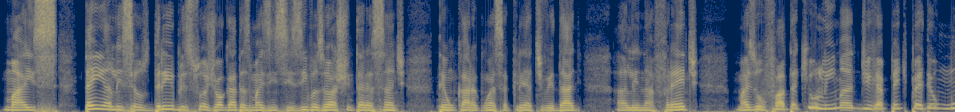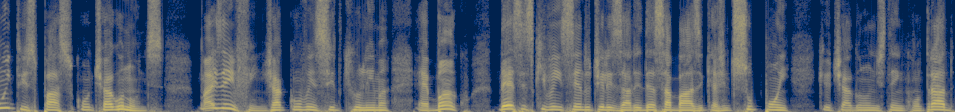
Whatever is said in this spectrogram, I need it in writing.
mas tem ali seus dribles, suas jogadas mais incisivas. Eu acho interessante ter um cara com essa criatividade ali na frente. Mas o fato é que o Lima, de repente, perdeu muito espaço com o Thiago Nunes. Mas enfim, já convencido que o Lima é banco, desses que vem sendo utilizado e dessa base que a gente supõe que o Thiago Nunes tem encontrado,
